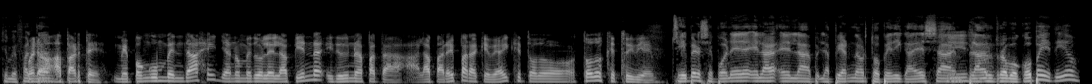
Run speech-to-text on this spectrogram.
Que me falta... Bueno, aparte, me pongo un vendaje, ya no me duele la pierna y doy una pata a la pared para que veáis que todo, todo que estoy bien. Sí, pero se pone en la, en la- la pierna ortopédica esa, Sí, en plan sí. Robocope, tío.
